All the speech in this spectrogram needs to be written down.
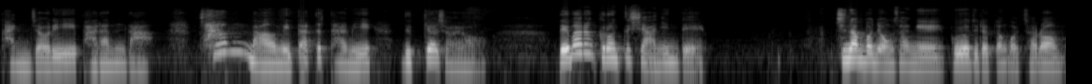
간절히 바란다. 참 마음이 따뜻함이 느껴져요. 내 말은 그런 뜻이 아닌데 지난번 영상에 보여드렸던 것처럼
